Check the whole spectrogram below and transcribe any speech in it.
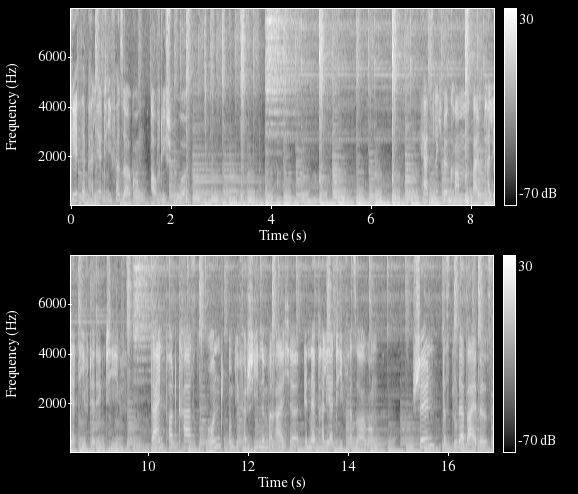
geht der Palliativversorgung auf die Spur. Herzlich willkommen beim Palliativdetektiv, dein Podcast rund um die verschiedenen Bereiche in der Palliativversorgung. Schön, dass du dabei bist.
